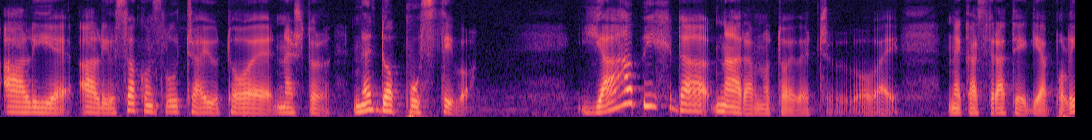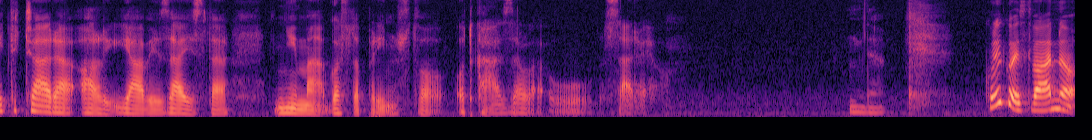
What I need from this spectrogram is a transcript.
ali je, ali u svakom slučaju to je nešto nedopustivo. Ja bih da, naravno to je već ovaj, neka strategija političara, ali ja bih zaista njima gostoprimstvo otkazala u Sarajevu. Da. Koliko je stvarno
